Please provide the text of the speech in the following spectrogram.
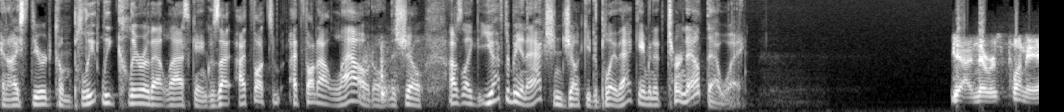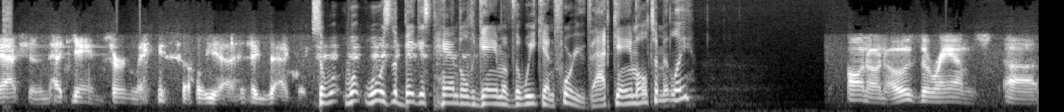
and I steered completely clear of that last game because I, I, thought I thought out loud on the show. I was like, you have to be an action junkie to play that game, and it turned out that way. Yeah, and there was plenty of action in that game, certainly. So yeah, exactly. So what, what was the biggest handled game of the weekend for you? That game ultimately? Oh no, no, it was the Rams, uh,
